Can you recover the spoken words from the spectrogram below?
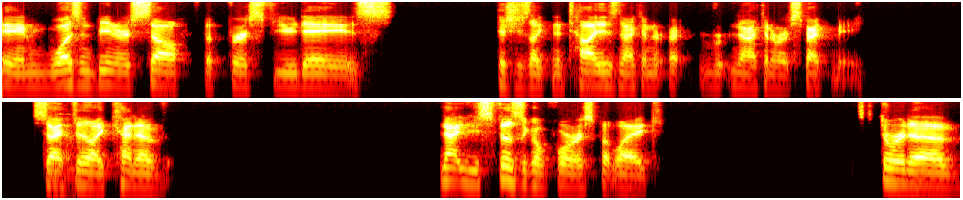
and wasn't being herself the first few days because she's like Natalya's not gonna not gonna respect me. So yeah. I mm-hmm. have to like kind of not use physical force, but like sort of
